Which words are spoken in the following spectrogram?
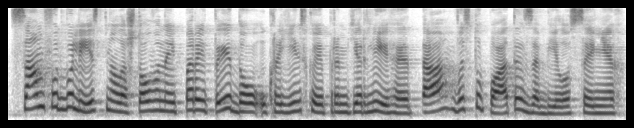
Сам футболіст налаштований перейти до української прем'єр-ліги та виступати за білосиніх.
